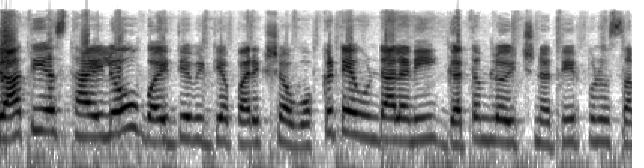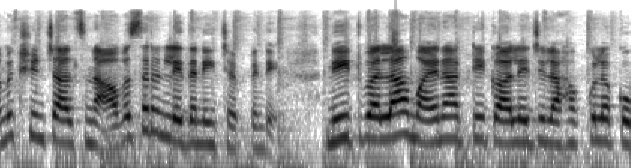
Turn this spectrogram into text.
జాతీయ స్థాయిలో వైద్య విద్య పరీక్ష ఒక్కటే ఉండాలని గతంలో ఇచ్చిన తీర్పును సమీక్షించాల్సిన అవసరం లేదని చెప్పింది. నీట్ వల్ల మైనార్టీ కాలేజీల హక్కులకు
